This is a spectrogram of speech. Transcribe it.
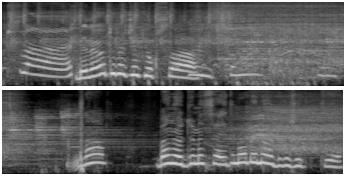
lütfen. Beni öldürecek yoksa. Ne yap? Ben öldürmeseydim o beni öldürecekti.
